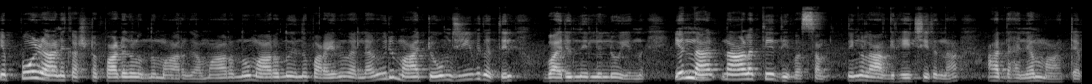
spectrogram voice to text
എപ്പോഴാണ് കഷ്ടപ്പാടുകളൊന്ന് മാറുക? മാറുന്നു മാറുന്നു എന്ന് പറയുന്നതല്ലാതെ ഒരു മാറ്റവും ജീവിതത്തിൽ വരുന്നില്ലല്ലോ എന്ന്. എന്നാൽ നാളത്തെ ദിവസം നിങ്ങൾ ആഗ്രഹിച്ചിരുന്ന ആ ധനം മാറ്റം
